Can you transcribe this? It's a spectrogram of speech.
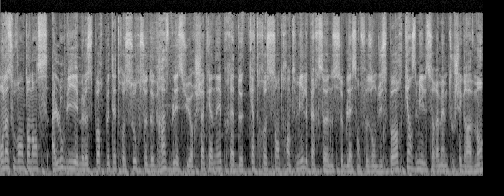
On a souvent tendance à l'oublier, mais le sport peut être source de graves blessures. Chaque année, près de 430 000 personnes se blessent en faisant du sport. 15 000 seraient même touchés gravement.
